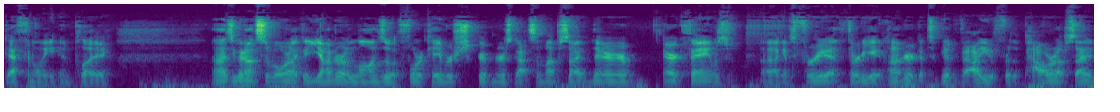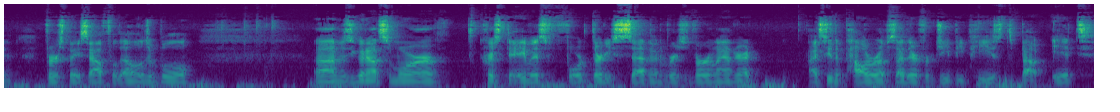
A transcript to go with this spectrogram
Definitely in play. Uh, as you go down some more, like a Yonder Alonso at 4K versus Scribner's got some upside there. Eric Thames uh, against Faria at 3,800. That's a good value for the power upside. First base outfield eligible. Um, as you go down some more, Chris Davis 437 versus Verlander. I, I see the power upside there for GPPs. It's about it.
